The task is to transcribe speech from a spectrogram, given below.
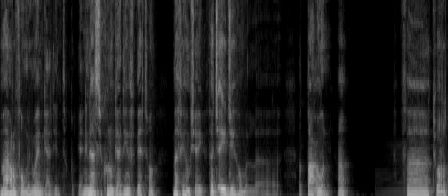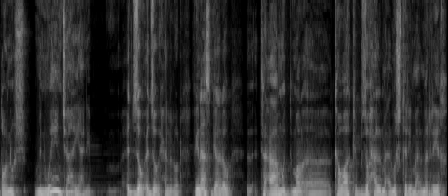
ما عرفوا من وين قاعد ينتقل يعني ناس يكونون قاعدين في بيتهم ما فيهم شيء. فجأة يجيهم ال- الطاعون ها؟ فتورطوا إنه من وين جاي؟ يعني عجزوا عجزوا يحللون. في ناس قالوا تعامد. آه، كواكب زحل مع المشتري مع المريخ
